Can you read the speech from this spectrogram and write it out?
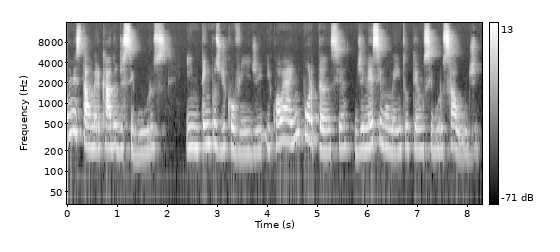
como está o mercado de seguros em tempos de Covid e qual é a importância de, nesse momento, ter um seguro saúde.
